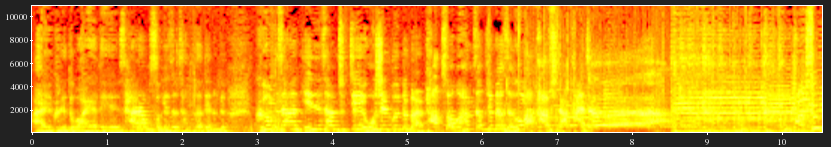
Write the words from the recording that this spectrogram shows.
아이 그래도 와야 돼. 사람 속에서 장사되는 게. 금산 인삼축제에 오실 분들만 박수하고 함성 주면서 음악 갑시다. 가자. 박수.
